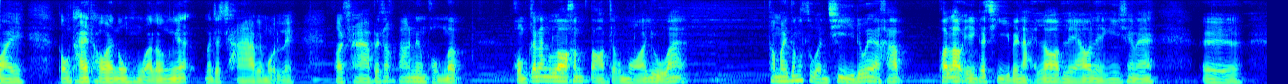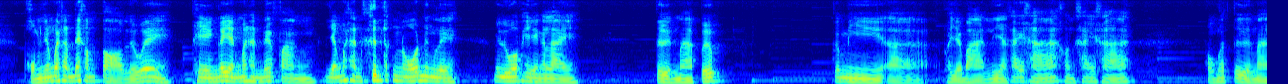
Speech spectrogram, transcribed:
อย ตรงท้ายทอยตรงหัวตรงเนี้ยมันจะชาไปหมดเลย พอชาไปสักพักหนึ่งผมแบบผมกำลังรอคำตอบจากหมออยู่ว่าทำไมต้องสวนฉี่ด้วยอะครับ เพราะเราเองก็ฉี่ไปหลายรอบแล้วอะไรอย่างงี้ใช่ไหม เออผมยังไม่ทันได้คำตอบเลยเว้ยเพลงก็ยังไม่ทันได้ฟัง ยังไม่ทันขึ้นสักโน้ตหนึ่งเลย ไม่รู้ว่าเพลงอะไร ตื่นมาปุ๊บ ก็มีพยาบาลเรียกไข้คะคนไข้คะผมก็ตื่นมา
